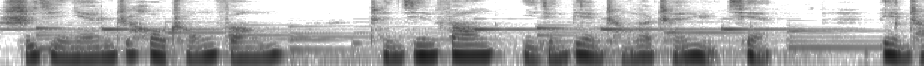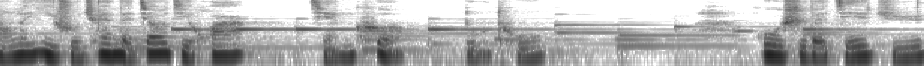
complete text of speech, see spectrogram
十几年之后重逢，陈金芳已经变成了陈雨倩，变成了艺术圈的交际花、掮客、赌徒。故事的结局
